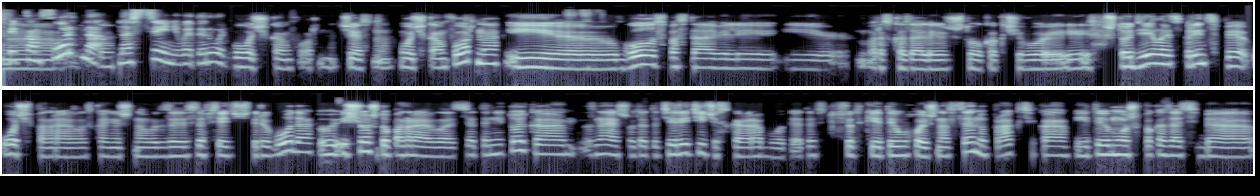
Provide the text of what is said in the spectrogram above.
Тебе комфортно да. на сцене в этой роли? Очень комфортно, честно. Очень комфортно. И э, голос поставили, и рассказали, что, как, чего и что делать. В принципе, очень понравилось, конечно, вот за, за все эти четыре года. Э, Еще что понравилось, это не только, знаешь, вот эта теоретическая работа, это все-таки ты уходишь на сцену, практика, и ты можешь показать себя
